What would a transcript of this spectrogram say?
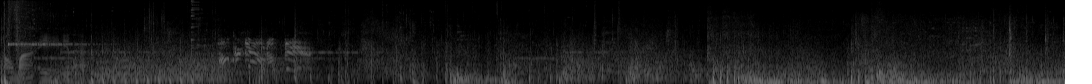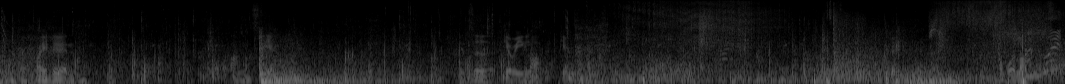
เอามาเองนี่นะ ค่อยเดิน ฟังเสียงเซนเซอร์เกี่ยวอีกรอบเกี่ยวอีกรอบเข้างบนเหรอ I'm lit.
